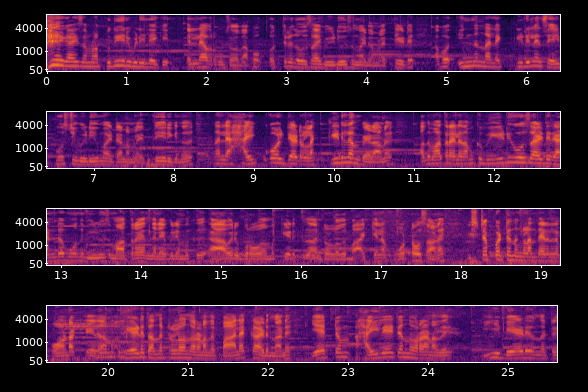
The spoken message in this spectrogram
ഹേ ഗായ്സ് നമ്മളെ പുതിയൊരു വീഡിയോയിലേക്ക് എല്ലാവർക്കും സ്വാഗതം. അപ്പോൾ ഒത്തിരി ദിവസമായി വീഡിയോസുമായിട്ട് നമ്മൾ എത്തിയിട്ട് അപ്പോൾ ഇന്ന് നല്ല കിടിലൻ സെയിൽ പോസ്റ്റ് വീഡിയോയുമായിട്ടാണ് നമ്മൾ എത്തിയിരിക്കുന്നത്. നല്ല ഹൈ ക്വാളിറ്റി ആയിട്ടുള്ള കിടിലൻ പേടാണ്. അതുമാത്രമല്ല നമുക്ക് വീഡിയോസായിട്ട് രണ്ട് മൂന്ന് വീഡിയോസ് മാത്രമേ നിലവിൽ നമുക്ക് ആ ഒരു ബ്രോ നമുക്ക് എടുത്തു തന്നിട്ടുള്ളത്. ബാക്കിയെല്ലാം ഫോട്ടോസാണ് ഇഷ്ടപ്പെട്ട് നിങ്ങൾ എന്തായാലും കോൺടാക്ട് ചെയ്താൽ നമുക്ക് ബേഡ് തന്നിട്ടുള്ളതെന്ന് പറയുന്നത് പാലക്കാട് നിന്നാണ് ഏറ്റവും ഹൈലൈറ്റ് എന്ന് പറയുന്നത് ഈ ബേഡ് വന്നിട്ട്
